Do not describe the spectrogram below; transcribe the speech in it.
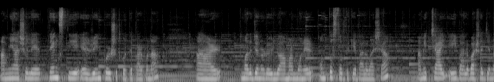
আমি আসলে থ্যাঙ্কস দিয়ে এর ঋণ পরিশোধ করতে পারব না। আর তোমাদের জন্য রইল আমার মনের অন্তঃস্থল থেকে ভালোবাসা। আমি চাই এই ভালোবাসা যেন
